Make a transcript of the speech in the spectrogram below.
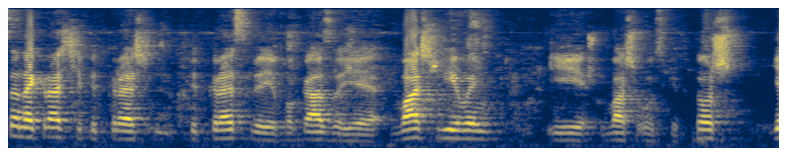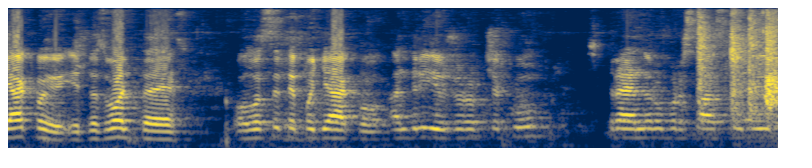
Це найкраще підкреш, підкреслює, показує ваш рівень і ваш успіх. Тож дякую і дозвольте оголосити подяку Андрію Журовчаку, тренеру Бориславської дивізії.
